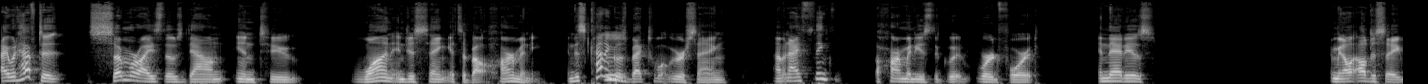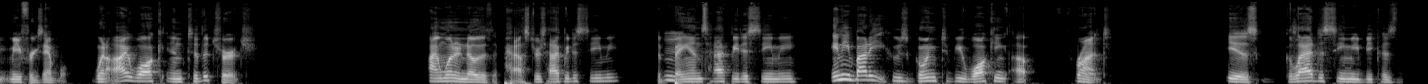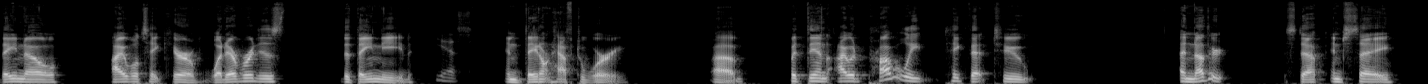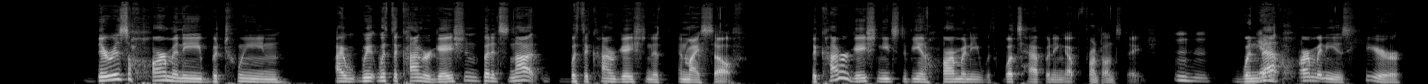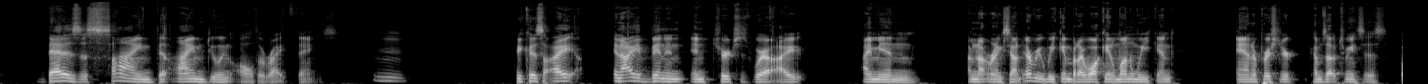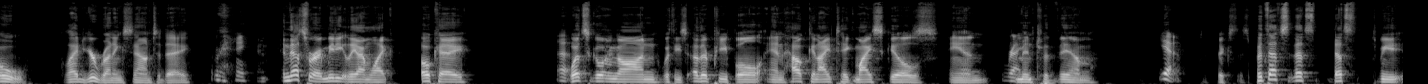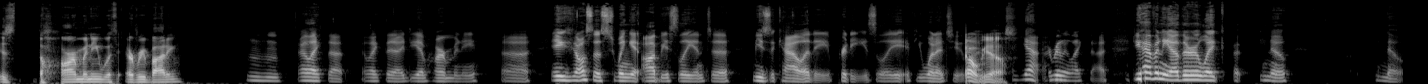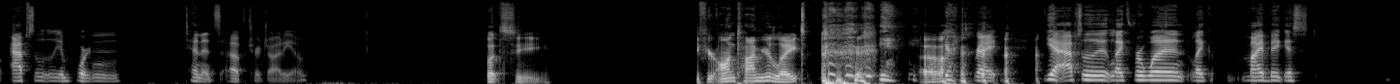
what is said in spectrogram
i would have to summarize those down into one and just saying it's about harmony and this kind of Mm. goes back to what we were saying um, and i think the harmony is the good word for it and that is i mean I'll, I'll just say me for example when i walk into the church I want to know that the pastor's happy to see me, the Mm. band's happy to see me. Anybody who's going to be walking up front is glad to see me because they know I will take care of whatever it is that they need Yes. and they don't have to worry. Um, but then I would probably take that to another step and say there is a harmony between I with, with the congregation, but it's not with the congregation and myself. The congregation needs to be in harmony with what's happening up front on stage. Mm-hmm. When Yeah. that harmony is here, that is a sign that I'm doing all the right things Mm. because I and I have been in, in churches where I I'm in I'm not running sound every weekend, but I walk in one weekend and a parishioner comes up to me and says, "Oh, glad you're running sound today." Right. And that's where immediately I'm like, "Okay, Uh-oh. what's going on with these other people and how can I take my skills and Right. mentor them Yeah. to fix this?" But that's that's that's to me is the harmony with everybody. Hmm I like that. I like the idea of harmony. Uh, and you can also swing it obviously into musicality pretty easily if you wanted to. Oh, yes. Yeah, I really like that. Do you have any other like uh, you know, you know, absolutely important tenets of church audio? Let's see. If you're on time, you're late. Uh, right. Yeah, absolutely. Like for one, like my biggest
